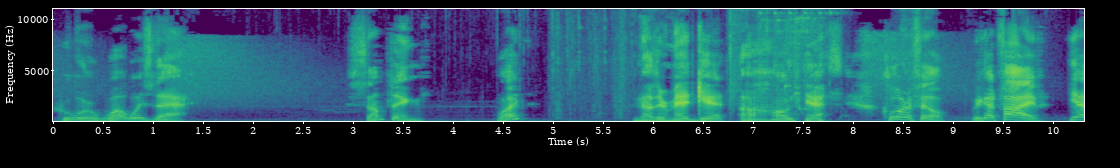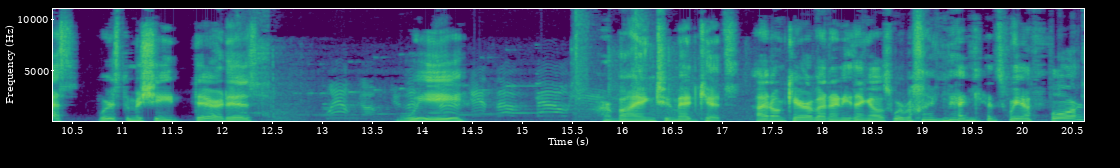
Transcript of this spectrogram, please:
Who or what was that? Something. What? Another med kit. Oh, yes. Chlorophyll. We got five. Yes. Where's the machine? There it is. We are buying two med kits. I don't care about anything else. We're buying med kits. We have four.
